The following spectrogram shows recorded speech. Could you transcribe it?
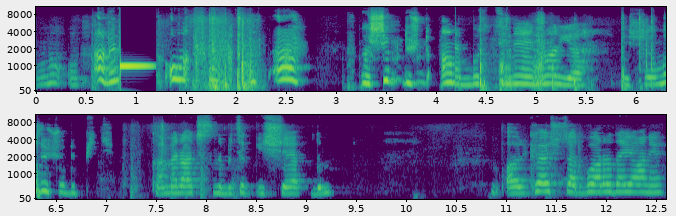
Onu, ben o, Işık düştü. Aman bu sineğin var ya. Işığımı düşürdü piç. Kamera açısını bir tık iş şey yaptım. Arkadaşlar bu arada yani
